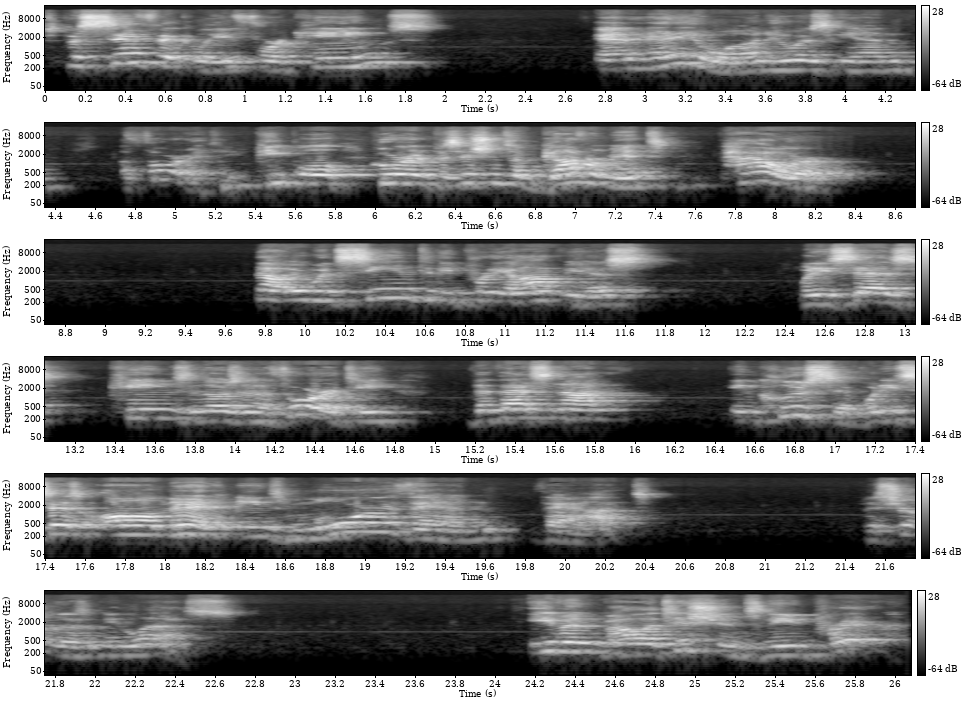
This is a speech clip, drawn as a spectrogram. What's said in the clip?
specifically for kings and anyone who is in authority, people who are in positions of government power. Now, it would seem to be pretty obvious when he says kings and those in authority that that's not inclusive. When he says all men, it means more than that, but it certainly doesn't mean less. Even politicians need prayer.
